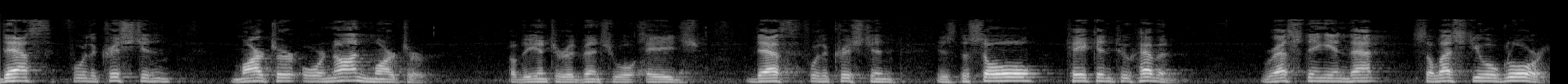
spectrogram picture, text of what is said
Death for the Christian martyr or non-martyr of the interadventual age. Death for the Christian is the soul taken to heaven, resting in that celestial glory,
